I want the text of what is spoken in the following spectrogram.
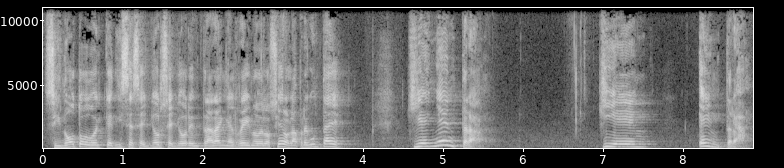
si no todo el que dice Señor, Señor entrará en el reino de los cielos, la pregunta es, ¿quién entra? ¿Quién entra?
